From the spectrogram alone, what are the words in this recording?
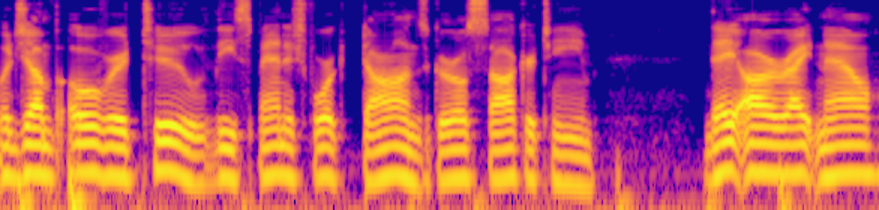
We'll jump over to the Spanish Fork Dons girls soccer team. They are right now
